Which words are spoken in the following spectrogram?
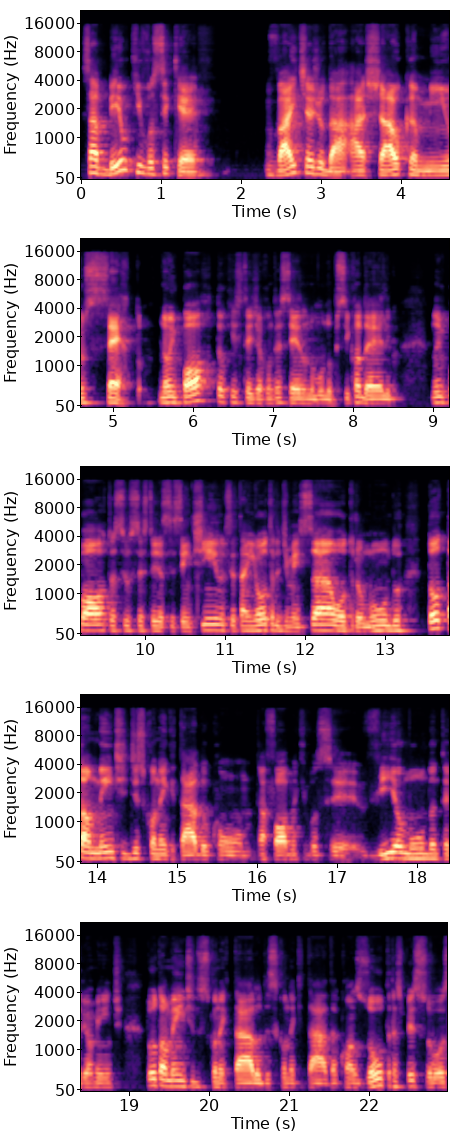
Saber o que você quer vai te ajudar a achar o caminho certo. Não importa o que esteja acontecendo no mundo psicodélico, não importa se você esteja se sentindo que você está em outra dimensão, outro mundo, totalmente desconectado com a forma que você via o mundo anteriormente, totalmente desconectado, desconectada com as outras pessoas.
